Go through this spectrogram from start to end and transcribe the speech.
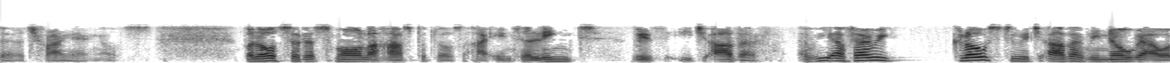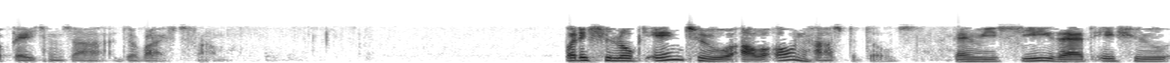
uh, triangles. but also the smaller hospitals are interlinked with each other. We are very close to each other. We know where our patients are derived from. But if you look into our own hospitals, then we see that if you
